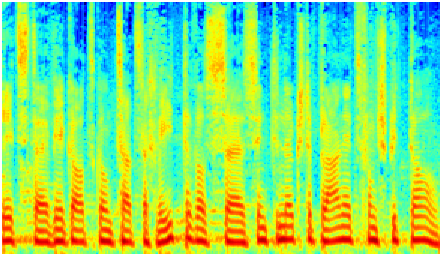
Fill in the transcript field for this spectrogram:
Jetzt, äh, wie geht es grundsätzlich weiter? Was äh, sind die nächsten Pläne jetzt vom Spital?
